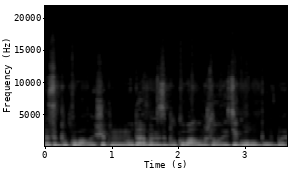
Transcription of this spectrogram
заблокувало. Якщо б удар би не заблокувало, можливо, навіть і гол був би.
